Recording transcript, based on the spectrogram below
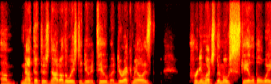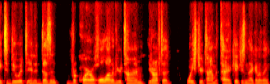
Um, not that there's not other ways to do it too, but direct mail is pretty much the most scalable way to do it, and it doesn't require a whole lot of your time. You don't have to waste your time with tire kickers and that kind of thing.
